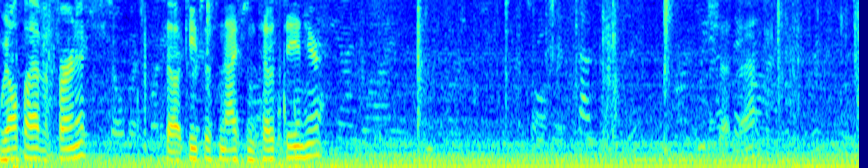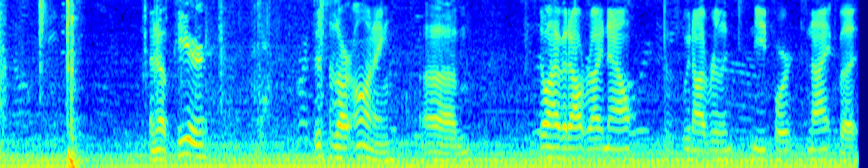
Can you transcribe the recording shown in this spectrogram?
We also have a furnace, so it keeps us nice and toasty in here. Shut that. And up here, this is our awning. Um, don't have it out right now because we don't have really need for it tonight, but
